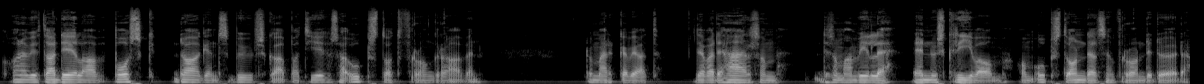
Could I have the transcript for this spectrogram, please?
och när vi tar del av påskdagens budskap att Jesus har uppstått från graven, då märker vi att det var det här som, det som han ville ännu skriva om, om uppståndelsen från de döda.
